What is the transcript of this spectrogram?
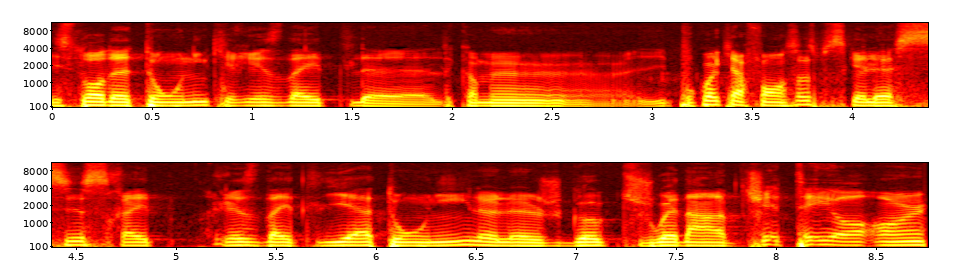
L'histoire de Tony qui risque d'être comme un. Pourquoi qu'ils refont ça C'est parce que le 6 serait- risque d'être lié à Tony, là, le gars que tu jouais dans GTA 1,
